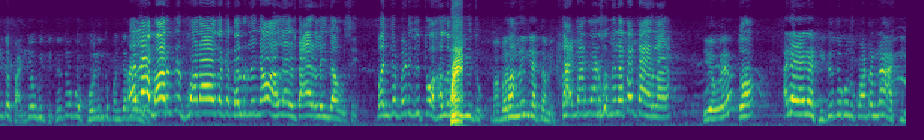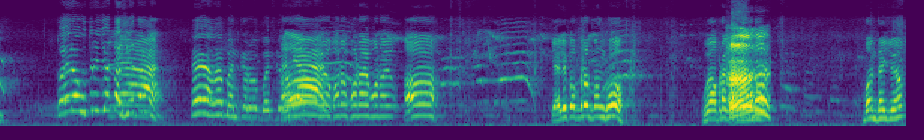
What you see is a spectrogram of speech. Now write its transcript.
એ તો ભાગ્યો બી કીધું તો ખોલીને તો પંચર અલા મારું જે ફોન આવ્યો તો કે બલુ લઈને આવો હાલ ટાયર લઈને આવું છે. પંચર પડી ગયું તો હલવી દીધું બરોબર લઈ ગયા તમે? તાર માર માણસો મેલા તા ટાયર લાયા. એવું એમ? તો? અલે એને કીધું તું કે કોટમ ના હાકી તો એનો ઉતરી જતા છે તમે. એ હવે બંધ કરો બંધ કરો. ફરો ફરો ફરો હા હેલિકોપ્ટર પંખો હું આપણા બંધ થઈ ગયો એમ.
